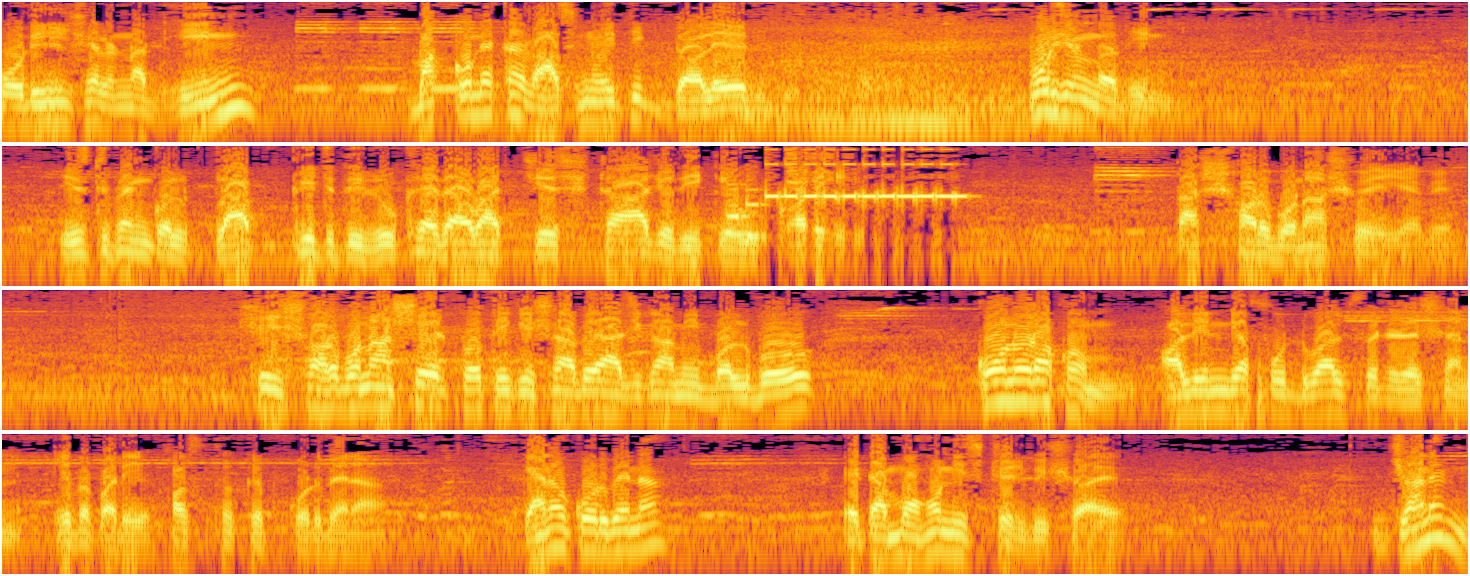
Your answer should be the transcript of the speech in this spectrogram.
পরিচালনাধীন বা কোন একটা রাজনৈতিক দলের পরিচালনাধীন ইস্ট বেঙ্গল ক্লাবকে যদি রুখে দেওয়ার চেষ্টা যদি কেউ করে, তার সর্বনাশ হয়ে যাবে। সেই সর্বনাশের প্রতীক হিসাবে আজকে আমি বলব, কোন রকম অল ইন্ডিয়া ফুটবল ফেডারেশন এ ব্যাপারে হস্তক্ষেপ করবে না। কেন করবে না? এটা মোহন ইস্টের বিষয়। জানেন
